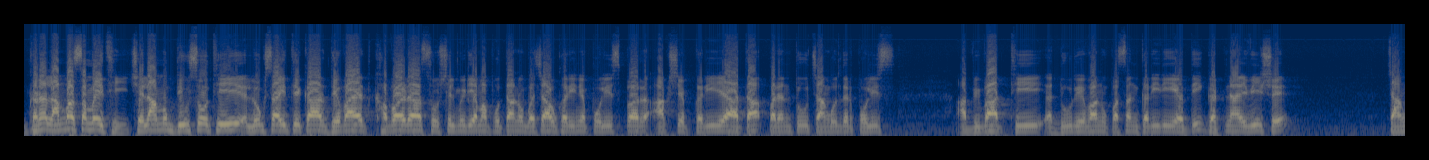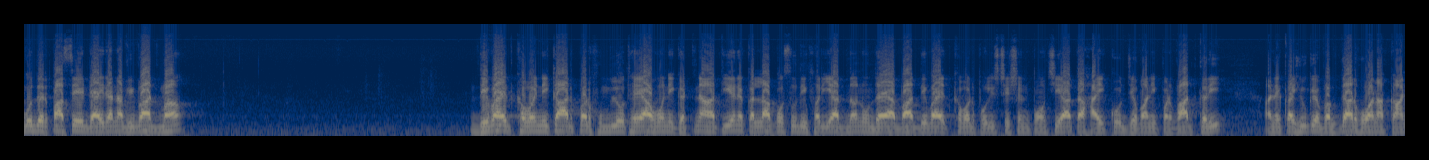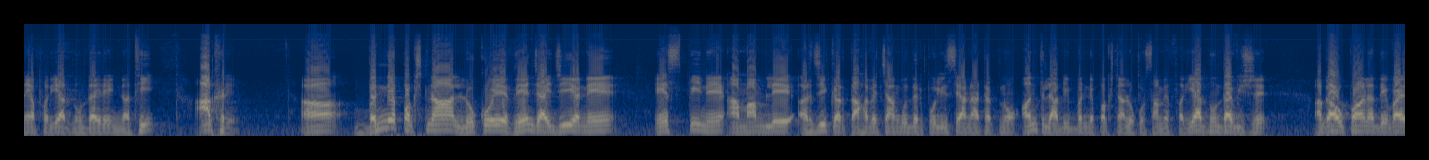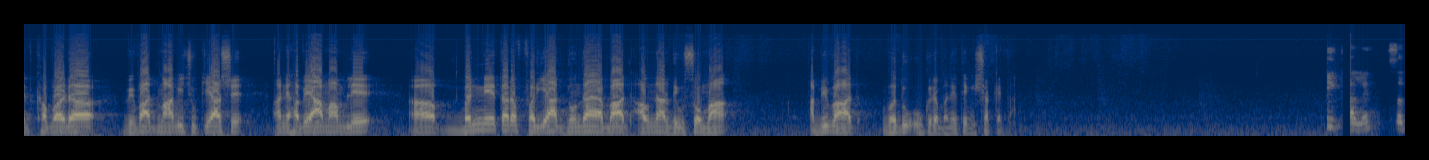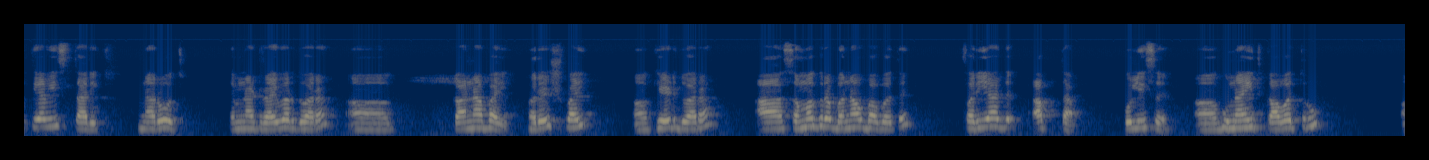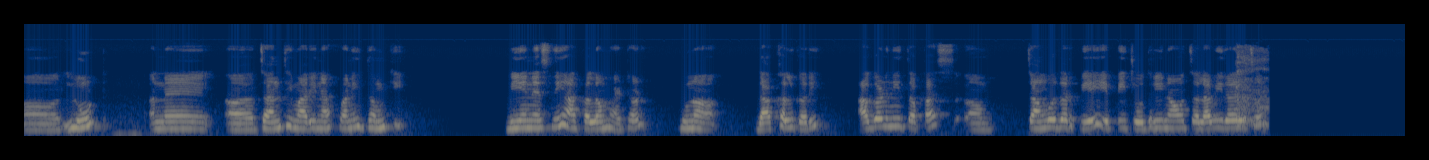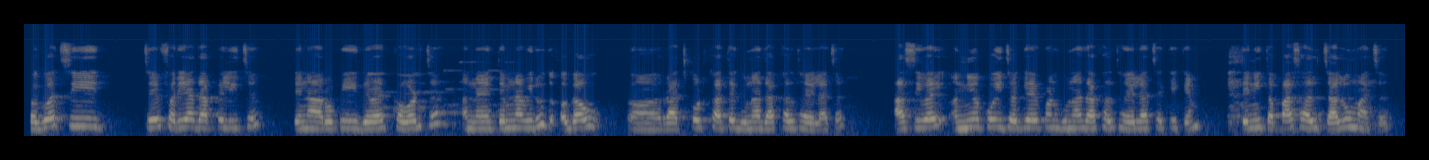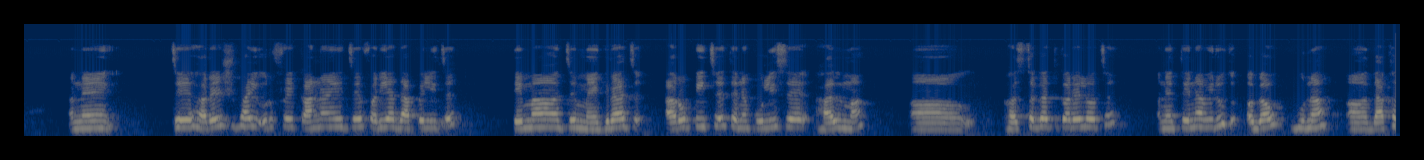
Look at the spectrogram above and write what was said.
ઘણા લાંબા સમયથી, છેલ્લા અમુક દિવસોથી લોક સાહિત્યકાર દેવાયત ખબર સોશિયલ મીડિયામાં પોતાનો બચાવ કરીને પોલીસ પર આક્ષેપ કરી રહ્યા હતા, પરંતુ ચાંગોદર પોલીસ આ વિવાદથી દૂર રહેવાનું પસંદ કરી રહી હતી. ઘટના એવી છે, ચાંગોદર પાસે ડાયરાના વિવાદમાં દેવાયત ખવડની કાર પર હુમલો થયા હોવાની ઘટના હતી અને કલાકો સુધી ફરિયાદ ન નોંધાયા બાદ દેવાયત ખવડ પોલીસ સ્ટેશન પહોંચ્યા હતા. હાઈકોર્ટ જવાની પણ વાત કરી અને કહ્યું કે વગદાર હોવાના કારણે ફરિયાદ નોંધાઈ રહી નથી. આખરે બંને પક્ષના લોકોએ રેન્જ આઈજી અને એસપીને આ મામલે અરજી કરતા હવે ચાંગોદર પોલીસે આ નાટકનો અંત લાવી બંને પક્ષના લોકો સામે ફરિયાદ નોંધાવી છે. અગાઉ પણ દેવાયત ખબર વિવાદમાં આવી ચૂક્યા છે અને હવે આ મામલે બંને તરફ ફરિયાદ નોંધાયા બાદ આવનાર દિવસોમાં આ વિવાદ વધુ ઉગ્ર બને તેવી શક્યતા. ગઈકાલે સત્યાવીસ તારીખના રોજ તેમના ડ્રાઈવર દ્વારા કાનાભાઈ હરેશભાઈ ઘેડ દ્વારા આ સમગ્ર બનાવ બાબતે ફરિયાદ આપતા પોલીસે ગુનાહિત કાવતરું લૂંટ અને જાનથી મારી નાખવાની ધમકી. બીએનએસની આ કલમ હેઠળ ગુના દાખલ કરી આગળની તપાસ ચાંગોદર પીઆઈ એપી ચૌધરીનાઓ ચલાવી રહ્યો છે. ભગવતસિંહ જે ફરિયાદ આપેલી છે, તેના આરોપી દેવાયત ખવડ છે અને તેમના વિરુદ્ધ અગાઉ રાજકોટ ખાતે ગુના દાખલ થયેલા છે. આ સિવાય અન્ય કોઈ જગ્યાએ પણ ગુના દાખલ થયેલા છે કે કેમ? તેની તપાસ હાલ ચાલુમાં છે. અને જે હરેશભાઈ ઉર્ફે કાનાએ જે ફરિયાદ આપેલી છે, તેમાં જે મેઘરાજ આરોપી છે, તેને પોલીસે હાલમાં હસ્તગત કરેલો છે અને તેના વિરુદ્ધ અગાઉ ગુના દાખલ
